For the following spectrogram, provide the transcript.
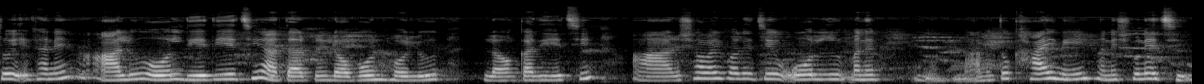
তো এখানে আলু, ওল দিয়ে দিয়েছি আর তারপরে লবণ, হলুদ, লঙ্কা দিয়েছি। আর সবাই বলে যে ওল মানে আমি তো খাইনি মানে শুনেছি।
